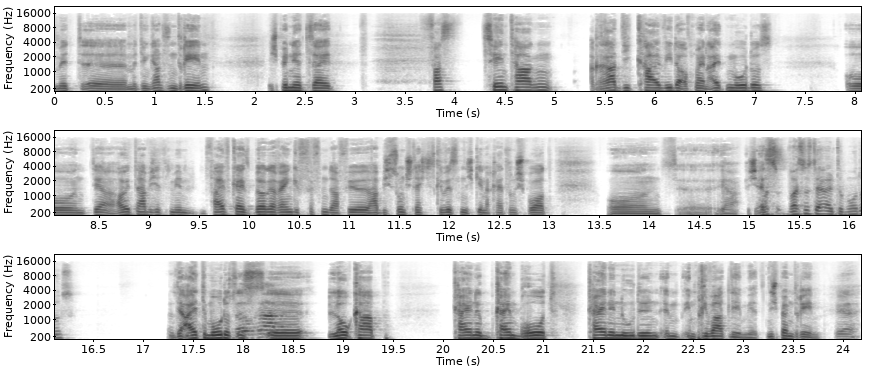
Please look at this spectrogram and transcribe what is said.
mit, äh, mit den ganzen Drehen. Ich bin jetzt seit fast zehn Tagen radikal wieder auf meinen alten Modus. Und ja, heute habe ich jetzt mir einen Five Guys Burger reingepfiffen. Dafür habe ich so ein schlechtes Gewissen. Ich gehe nachher zum Sport. Und äh, ja, ich esse. Was, was ist der alte Modus? Der alte Modus ist äh, Low Carb, keine, kein Brot, keine Nudeln im, im Privatleben jetzt, nicht beim Drehen. Ja.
